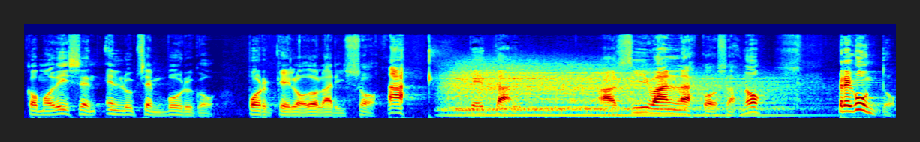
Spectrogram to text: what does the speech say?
como dicen en Luxemburgo, porque lo dolarizó. ¿Qué tal? Así van las cosas, ¿no? Pregunto,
